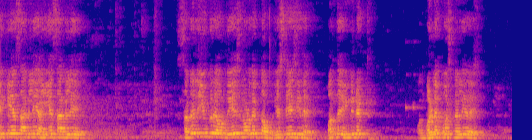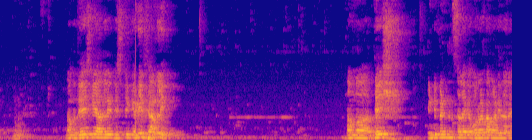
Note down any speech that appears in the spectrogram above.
A P S ಆಗಲಿ ಐ ಎ ಎಸ್ ಆಗಲಿ ಸಡನ್ಲಿ ಯುವಕರು ಅವ್ರದ್ದು ಏಜ್ ನೋಡ್ಬೇಕು ನಾವು, ಎಷ್ಟು ಏಜ್ ಇದೆ. ಬಂದ ಇಮಿಡಿಯೇಟ್ ಒಂದು ಒಳ್ಳೆ ಪೋಸ್ಟ್ನಲ್ಲಿ ನಮ್ಮ ದೇಶಕ್ಕೆ ಆಗಲಿ ಡಿಸ್ಟಿಕ್ ಇಡೀ ಫ್ಯಾಮಿಲಿ ನಮ್ಮ ದೇಶ್ ಇಂಡಿಪೆಂಡೆನ್ಸ್ ಸಲಗೆ ಹೋರಾಟ ಮಾಡಿದ್ದಾರೆ.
